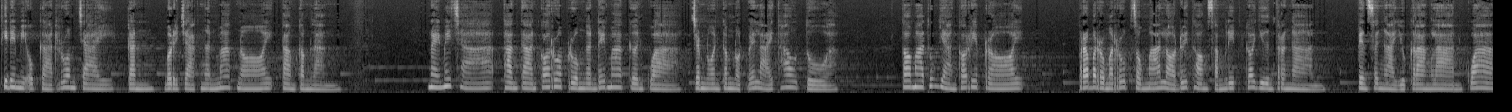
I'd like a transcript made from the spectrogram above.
ที่ได้มีโอกาสร่วมใจกันบริจาคเงินมากน้อยตามกำลัง ในไม่ช้าทางการก็รวบรวมเงินได้มากเกินกว่าจำนวนกำหนดไว้หลายเท่าตัว ต่อมาทุกอย่างก็เรียบร้อย พระบรมรูปทรงม้าหล่อด้วยทองสำลิดก็ยืนตระงาน เป็นสง่าอยู่กลางลาน กว้าง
